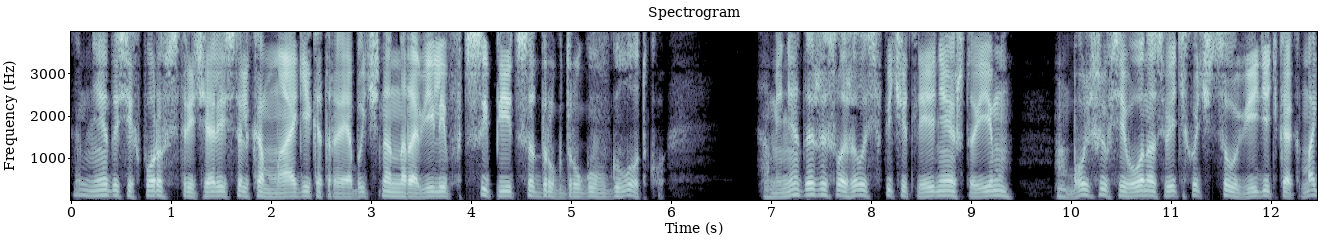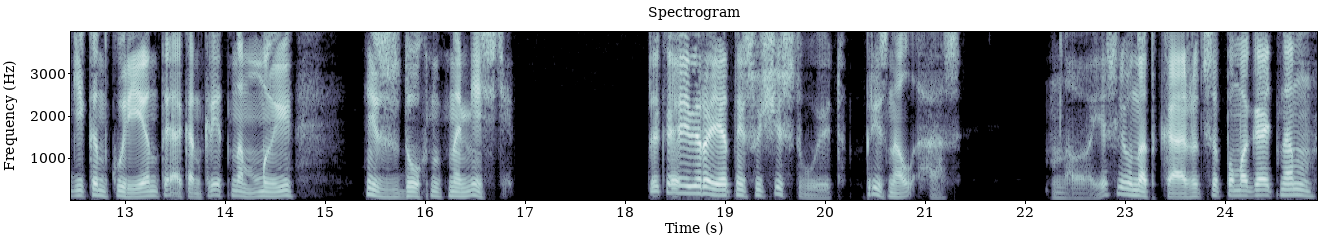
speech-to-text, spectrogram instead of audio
Мне до сих пор встречались только маги, которые обычно норовили вцепиться друг другу в глотку. У меня даже сложилось впечатление, что им больше всего на свете хочется увидеть, как маги-конкуренты, а конкретно мы, и сдохнут на месте. Такая вероятность существует, признал Ас. Но если он откажется помогать нам,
